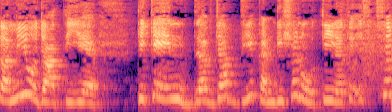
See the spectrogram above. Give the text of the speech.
कमी हो जाती है। ठीक है इन जब जब ये कंडीशन होती है तो इससे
